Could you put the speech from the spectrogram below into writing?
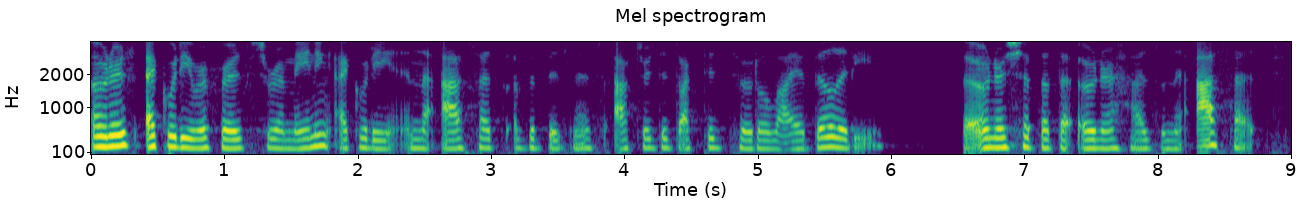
Owner's equity refers to remaining equity in the assets of the business after deducted total liability. The ownership that the owner has in the assets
